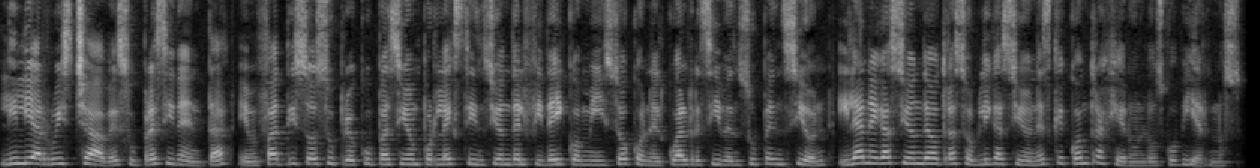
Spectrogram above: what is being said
Lilia Ruiz Chávez, su presidenta, enfatizó su preocupación por la extinción del fideicomiso con el cual reciben su pensión y la negación de otras obligaciones que contrajeron los gobiernos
